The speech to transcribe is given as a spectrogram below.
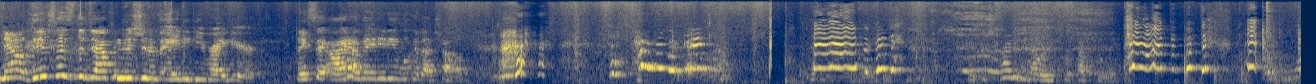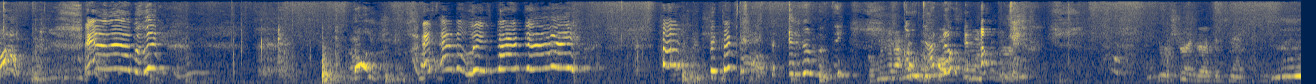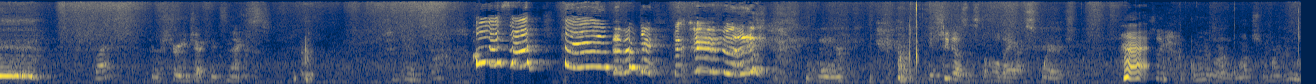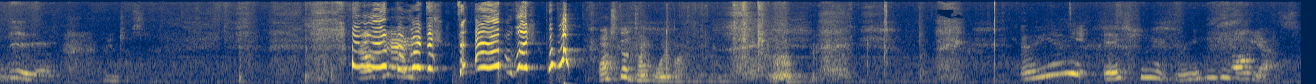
Now, this is the definition of ADD right here. They say I have ADD. Look at that child. Happy birthday. Happy birthday. This is trying to be done professionally. Happy birthday. Whoa. Emily. That's what she can It's stop. Emily's birthday. Happy birthday to Emily. Are we gonna have Oh, to God, call no. someone for their... The restraint jacket's next. What? The restraint jacket's next. She can't stop. Happy birthday. Lord. If she does this the whole day, I swear. Actually, I'm gonna go to lunch tomorrow. Me and Justin. Okay. birthday to Emily. Why don't you go dump water bottles? Are you having issue breathing? Oh, yes.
